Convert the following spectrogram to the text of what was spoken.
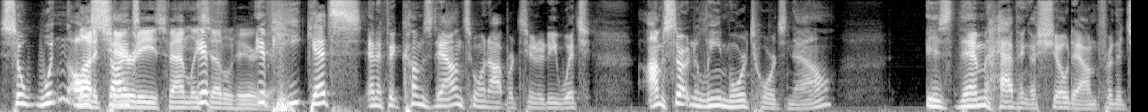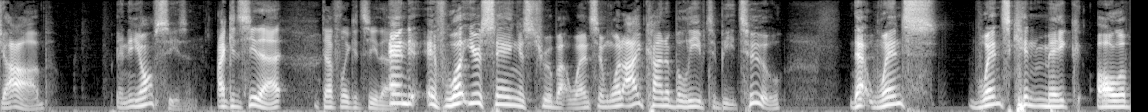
So wouldn't all a lot of signs- charities, family if, settled here. If yeah. he gets and if it comes down to an opportunity, which I'm starting to lean more towards now, is them having a showdown for the job in the off season. I can see that. Definitely could see that. And if what you're saying is true about Wentz, and what I kind of believe to be too, that Wentz Wentz can make all of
